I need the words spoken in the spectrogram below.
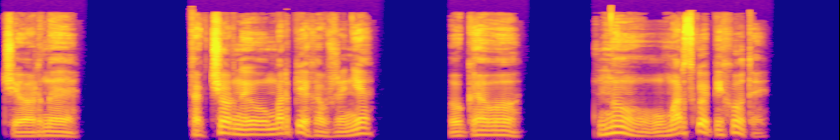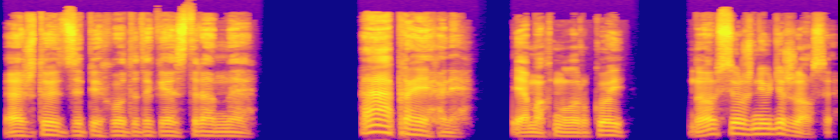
Черные. «Так черные у морпехов же, не?» «У кого?» «Ну, у морской пехоты». «А что это за пехота такая странная?» «А, проехали!» Я махнул рукой, но все же не удержался.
